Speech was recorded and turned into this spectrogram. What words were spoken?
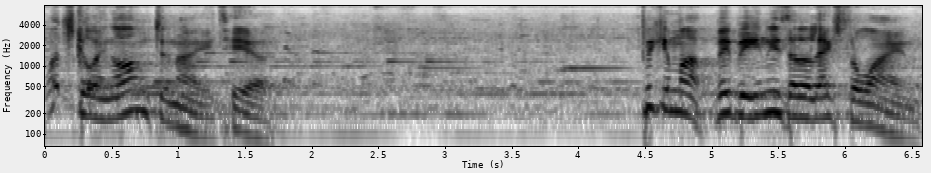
What's going on tonight here? Pick him up. Maybe he needs a little extra wine.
